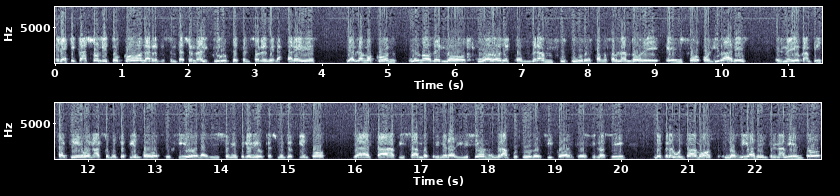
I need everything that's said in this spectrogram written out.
En este caso le tocó la representación al Club Defensores de las Paredes, y hablamos con uno de los jugadores con gran futuro. Estamos hablando de Enzo Olivares, el mediocampista que, bueno, hace mucho tiempo surgido de la división inferior, digo que hace mucho tiempo ya está pisando primera división, un gran futuro, el chico, hay que decirlo así. Le preguntamos los días de entrenamiento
